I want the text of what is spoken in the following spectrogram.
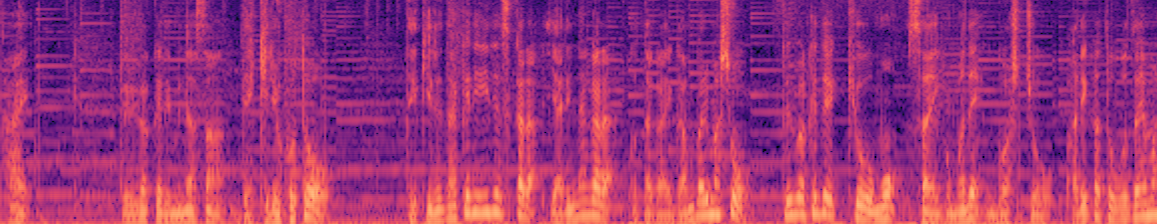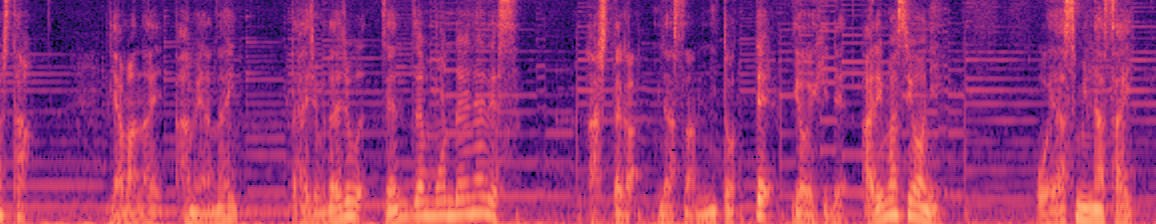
はい。というわけで皆さん、できることをできるだけでいいですからやりながらお互い頑張りましょう。というわけで今日も最後までご視聴ありがとうございました。やまない、雨はない、大丈夫大丈夫、全然問題ないです。明日が皆さんにとって良い日でありますように。おやすみなさい。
